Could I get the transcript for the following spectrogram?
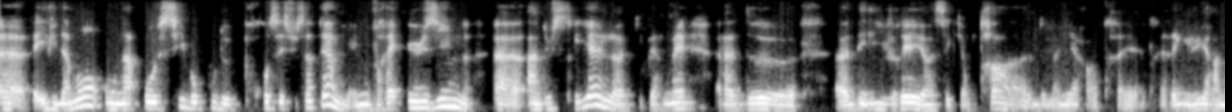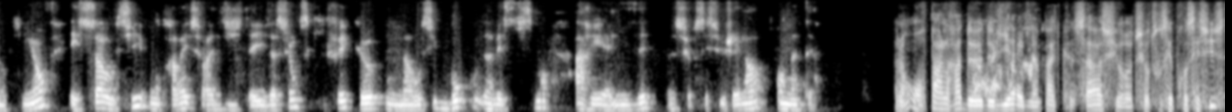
euh, évidemment, on a aussi beaucoup de processus internes. Il y a une vraie usine euh, industrielle qui permet de délivrer ces contrats de manière très, régulière à nos clients. Et ça aussi, on travaille sur la digitalisation, ce qui fait qu'on a aussi beaucoup d'investissements à réaliser sur ces sujets-là en interne. Alors, on reparlera de, l'IA et de l'impact que ça a sur, sur tous ces processus.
